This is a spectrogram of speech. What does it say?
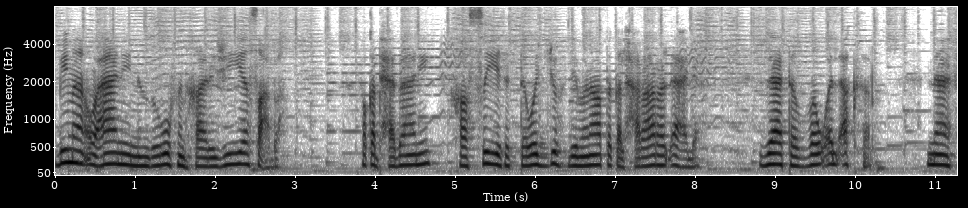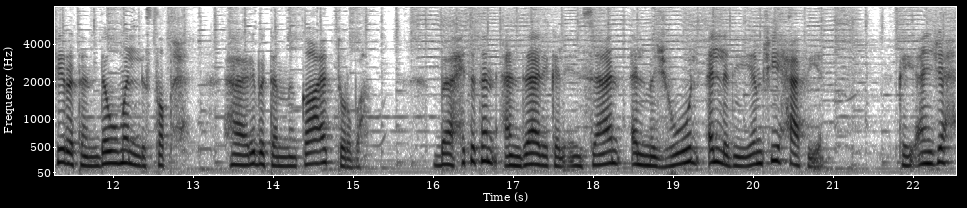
بما أعاني من ظروف خارجية صعبة. فقد حباني خاصية التوجه لمناطق الحرارة الأعلى ذات الضوء الأكثر نافرة دوما للسطح هاربة من قاع التربة باحثة عن ذلك الإنسان المجهول الذي يمشي حافيا كي أنجح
